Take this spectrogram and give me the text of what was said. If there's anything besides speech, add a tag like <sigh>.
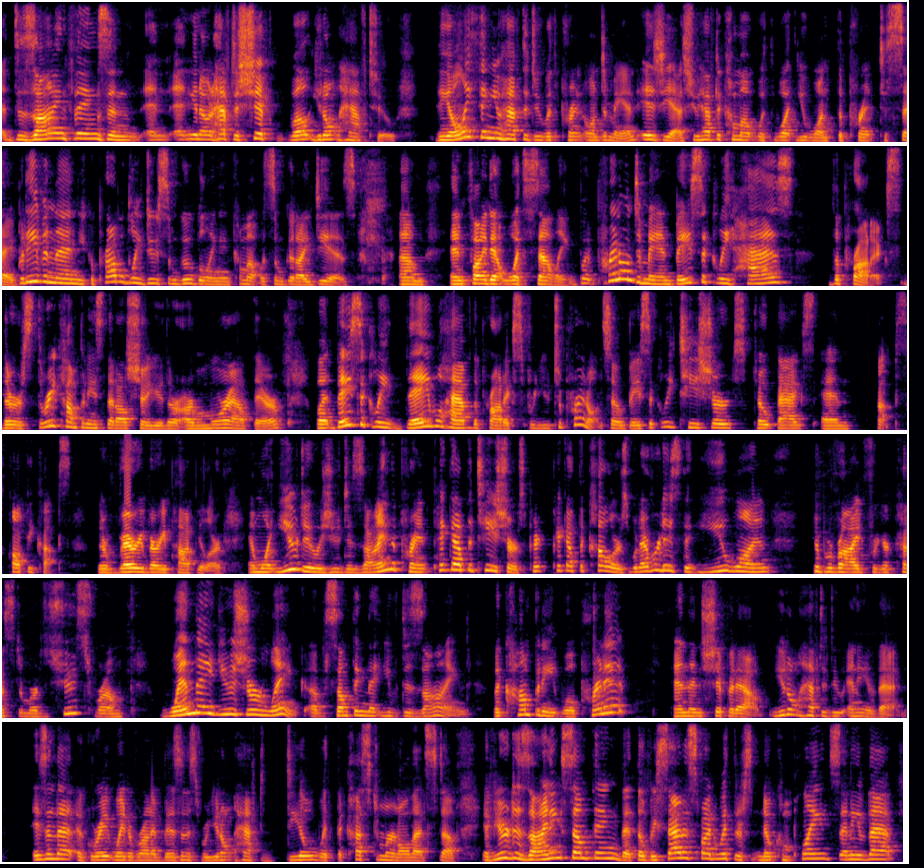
uh, design things and and and you know have to ship well you don't have to the only thing you have to do with print on demand is yes, you have to come up with what you want the print to say. But even then, you could probably do some Googling and come up with some good ideas um, and find out what's selling. But print on demand basically has the products. There's three companies that I'll show you. There are more out there, but basically they will have the products for you to print on. So basically t-shirts, tote bags, and cups, coffee cups. They're very, very popular. And what you do is you design the print, pick out the t-shirts, pick, pick out the colors, whatever it is that you want to provide for your customer to choose from. When they use your link of something that you've designed, the company will print it and then ship it out. You don't have to do any of that. Isn't that a great way to run a business where you don't have to deal with the customer and all that stuff? If you're designing something that they'll be satisfied with, there's no complaints, any of that,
